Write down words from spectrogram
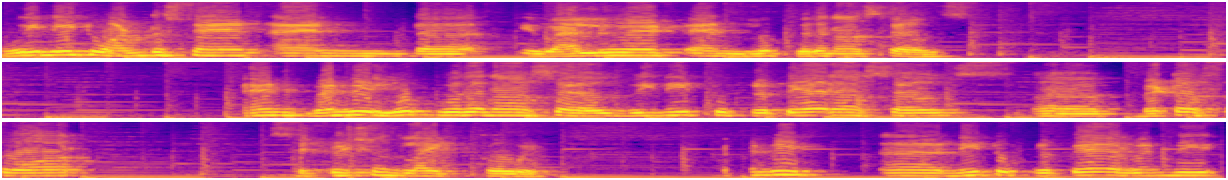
we need to understand and uh, evaluate and look within ourselves. And when we look within ourselves, we need to prepare ourselves uh, better for situations like COVID. When we uh, need to prepare, when we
